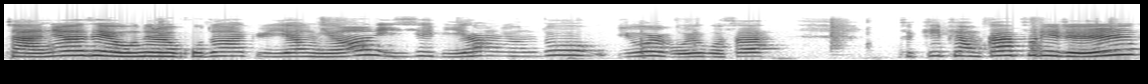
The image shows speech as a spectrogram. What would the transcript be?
자, 안녕하세요. 오늘은 고등학교 2학년 22학년도 6월 모의고사 듣기 평가 풀이를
